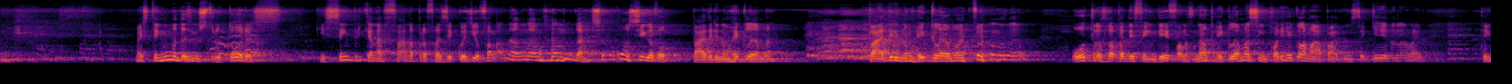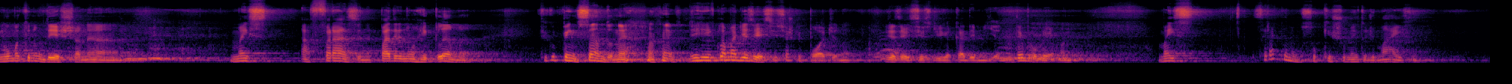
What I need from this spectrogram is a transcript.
Mas tem uma das instrutoras que sempre que ela fala para fazer coisa, eu falo, não, não, não, não dá, isso eu não consigo. Ela falou, padre não reclama, padre não reclama. Outras lá para defender falam assim, não, reclama sim, pode reclamar, padre, não sei o quê. Não, não. Tem uma que não deixa, né? Mas a frase, né? Padre não reclama. Fico pensando, né? De reclamar de exercício, acho que pode, né? De exercício de academia, não tem problema. Né? Mas será que eu não sou queixumento demais? Né?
